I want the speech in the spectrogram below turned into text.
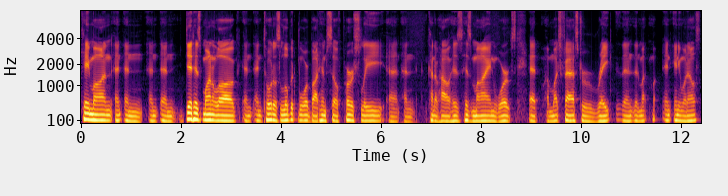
came on and and and and did his monologue and and told us a little bit more about himself personally and and kind of how his his mind works at a much faster rate than than anyone else.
